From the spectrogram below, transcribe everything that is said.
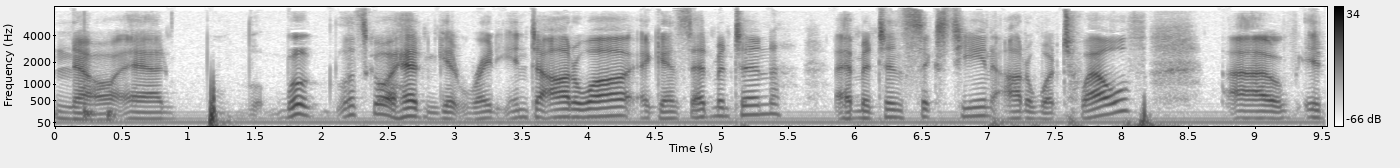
No, and we'll let's go ahead and get right into Ottawa against Edmonton. Edmonton 16, Ottawa 12. Uh, it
